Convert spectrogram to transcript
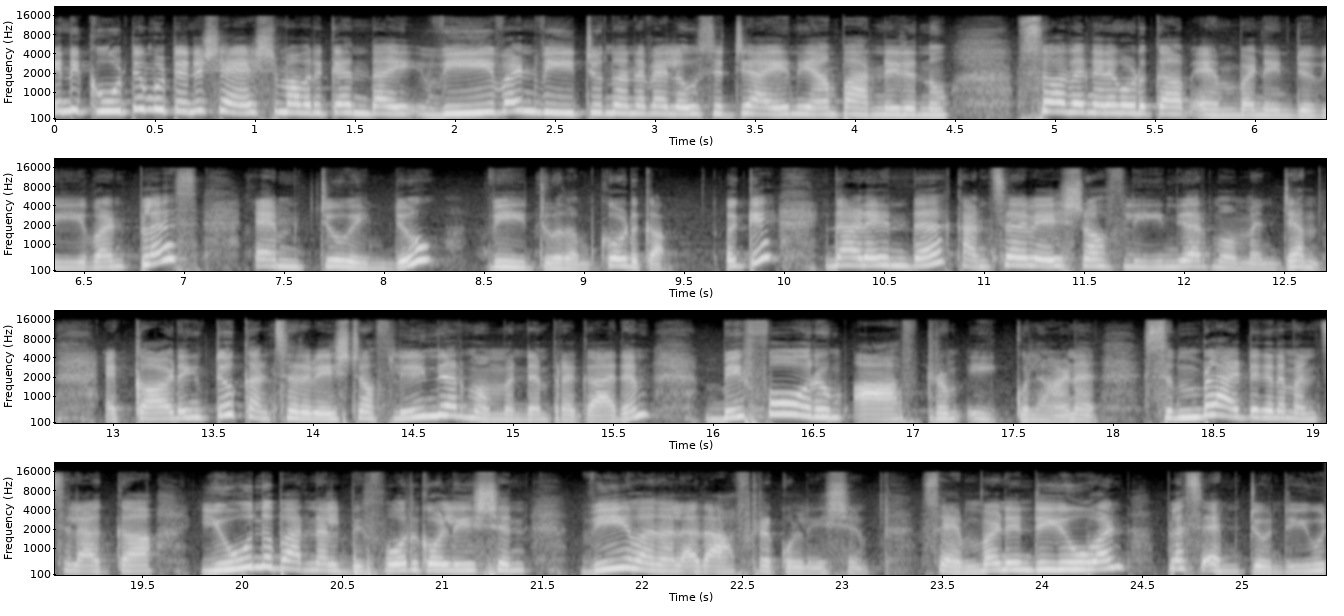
ഇനി കൂട്ടിമുട്ടിന് ശേഷം അവർക്ക് എന്തായി? വി വൺ വി ടു എന്ന് പറഞ്ഞ വെലോസിറ്റി ആയി എന്ന് ഞാൻ പറഞ്ഞിരുന്നു. സോ അതെങ്ങനെ കൊടുക്കാം? M one into V one plus M two into V two നമുക്ക് കൊടുക്കാം. ഓക്കെ ഇതാണ് എന്ത്? Conservation of linear momentum according to conservation of linear momentum പ്രകാരം ബിഫോറും ആഫ്റ്ററും ഈക്വൽ ആണ്. സിമ്പിളായിട്ട് ഇങ്ങനെ മനസ്സിലാക്കുക. യു എന്ന് പറഞ്ഞാൽ ബിഫോർ കൊളീഷൻ വി വന്നാൽ അത് after collision so M one into U one plus M two into U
